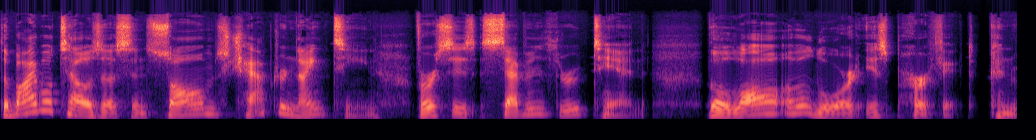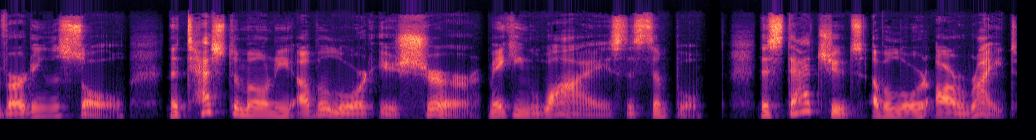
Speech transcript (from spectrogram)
The Bible tells us in Psalms chapter 19, verses 7 through 10 the law of the Lord is perfect, converting the soul. The testimony of the Lord is sure, making wise the simple. The statutes of the Lord are right,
